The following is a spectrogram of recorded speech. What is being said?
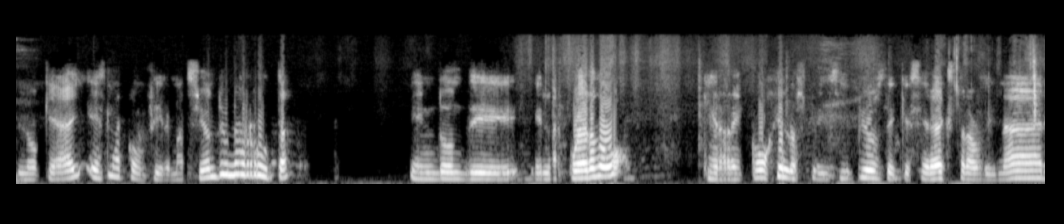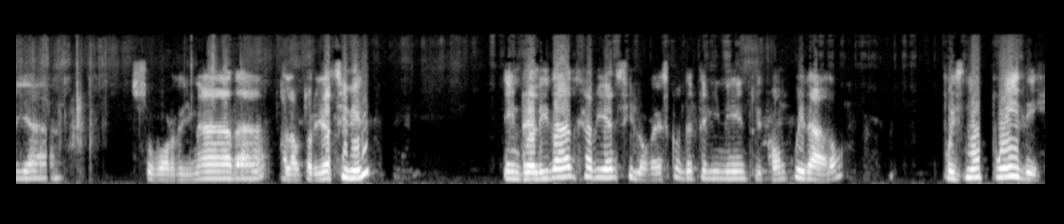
Lo que hay es la confirmación de una ruta en donde el acuerdo que recoge los principios de que será extraordinaria, subordinada a la autoridad civil, en realidad, Javier, si lo ves con detenimiento y con cuidado, pues no puede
